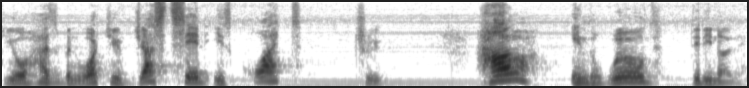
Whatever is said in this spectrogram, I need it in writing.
your husband. What you've just said is quite true. How in the world did he know that?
